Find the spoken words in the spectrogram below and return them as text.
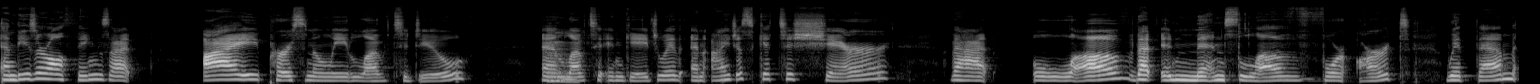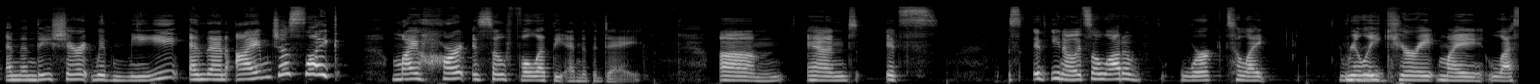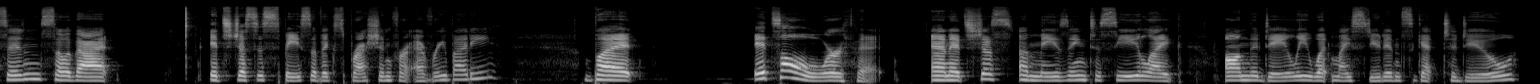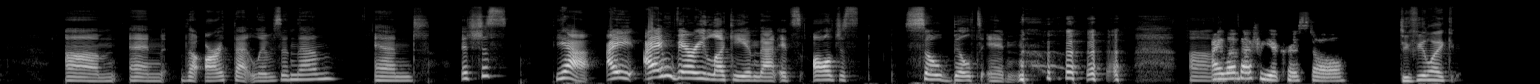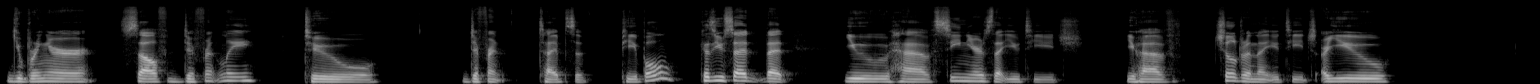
and these are all things that I personally love to do and mm. love to engage with. And I just get to share that love, that immense love for art with them and then they share it with me and then I'm just like my heart is so full at the end of the day. Um and it's it you know, it's a lot of work to like really mm-hmm. curate my lessons so that it's just a space of expression for everybody. But it's all worth it. And it's just amazing to see like on the daily what my students get to do um and the art that lives in them. And it's just yeah i i'm very lucky in that it's all just so built in. Um, i love that for you crystal. Do you feel like you bring yourself differently to different types of people? Because you said that you have seniors that you teach you have children that you teach are you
